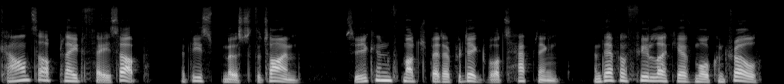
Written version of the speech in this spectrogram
cards are played face up, at least most of the time, so you can much better predict what's happening, and therefore feel like you have more control,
